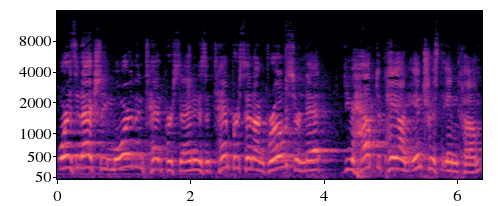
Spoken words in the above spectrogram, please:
Or is it actually more than 10%? And is it 10% on gross or net? Do you have to pay on interest income?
